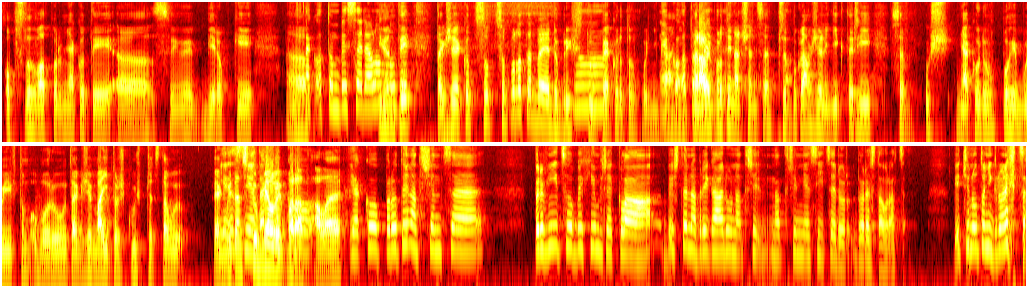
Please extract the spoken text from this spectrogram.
obsluhovat podobně jako ty uh, svými výrobky Uh, tak o tom by se dalo eventy. mluvit. Takže jako co, co podle tebe je dobrý vstup no, jako do toho podnikání? Jako Právě by... pro ty nadšence. Předpokládám, že lidi, kteří se už nějakou dobu pohybují v tom oboru, takže mají trošku už představu, jak Jasně, by ten vstup měl jako, vypadat, ale... Jako pro ty nadšence, první, co bych jim řekla, běžte na brigádu na tři, na tři měsíce do, do restaurace. Většinou to nikdo nechce.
